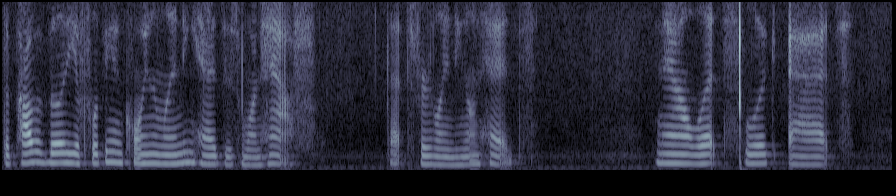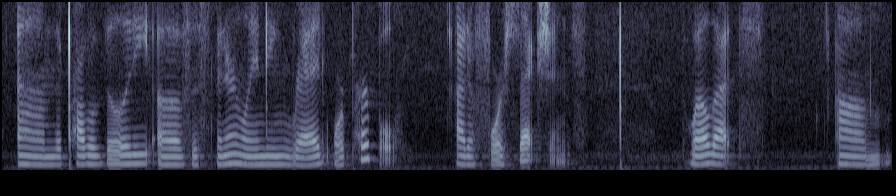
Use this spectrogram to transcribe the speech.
The probability of flipping a coin and landing heads is one half. That's for landing on heads. Now let's look at um, the probability of the spinner landing red or purple out of four sections. Well, that's um,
